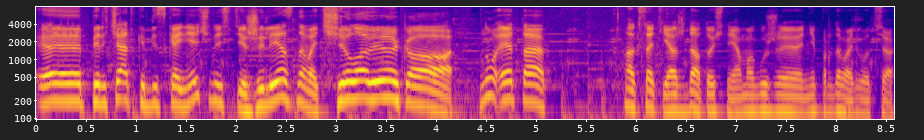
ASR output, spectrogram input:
э, перчатка бесконечности железного человека. Ну, это... А, кстати, я же, да, точно, я могу же не продавать, вот все.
